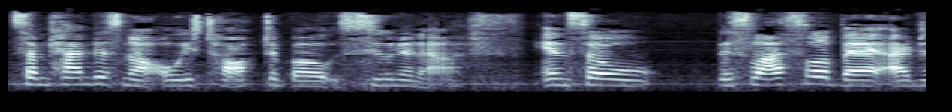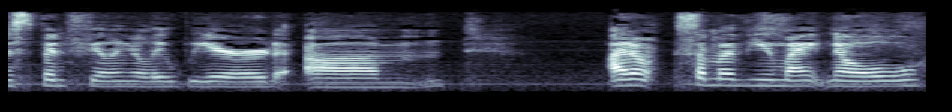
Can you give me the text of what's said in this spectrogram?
sometimes it's not always talked about soon enough. And so this last little bit, I've just been feeling really weird. Um, I don't, some of you might know,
